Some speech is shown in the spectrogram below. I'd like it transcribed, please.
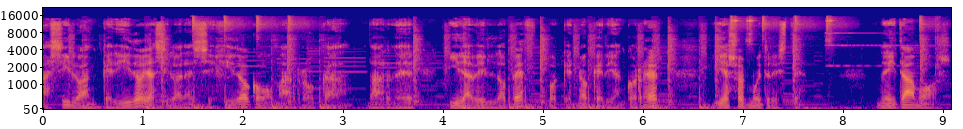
así lo han querido y así lo han exigido, como Marroca, Darder y David López, porque no querían correr, y eso es muy triste. Necesitamos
